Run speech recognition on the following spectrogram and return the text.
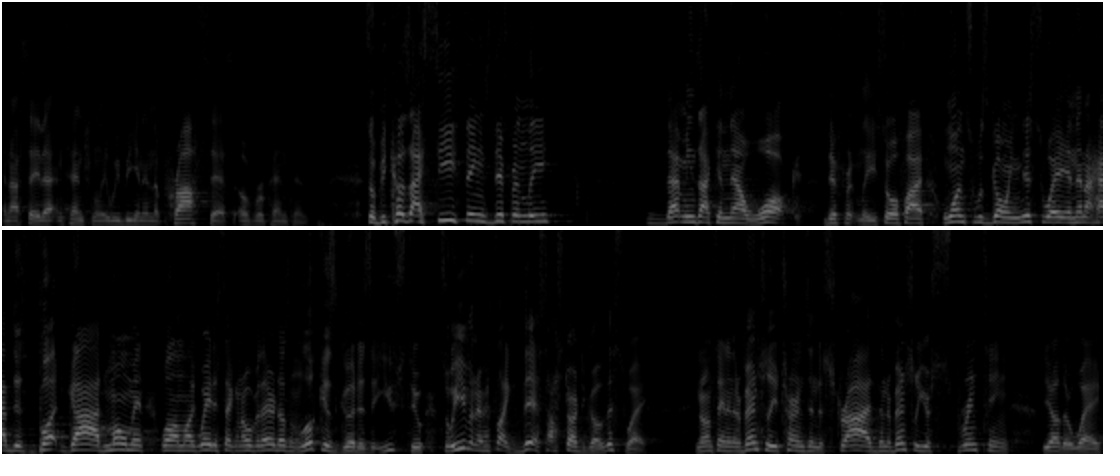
and I say that intentionally, we begin in the process of repentance. So, because I see things differently, that means I can now walk differently. So, if I once was going this way and then I have this but God moment, well, I'm like, wait a second, over there doesn't look as good as it used to. So, even if it's like this, I start to go this way. You know what I'm saying? And eventually it turns into strides, and eventually you're sprinting the other way.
